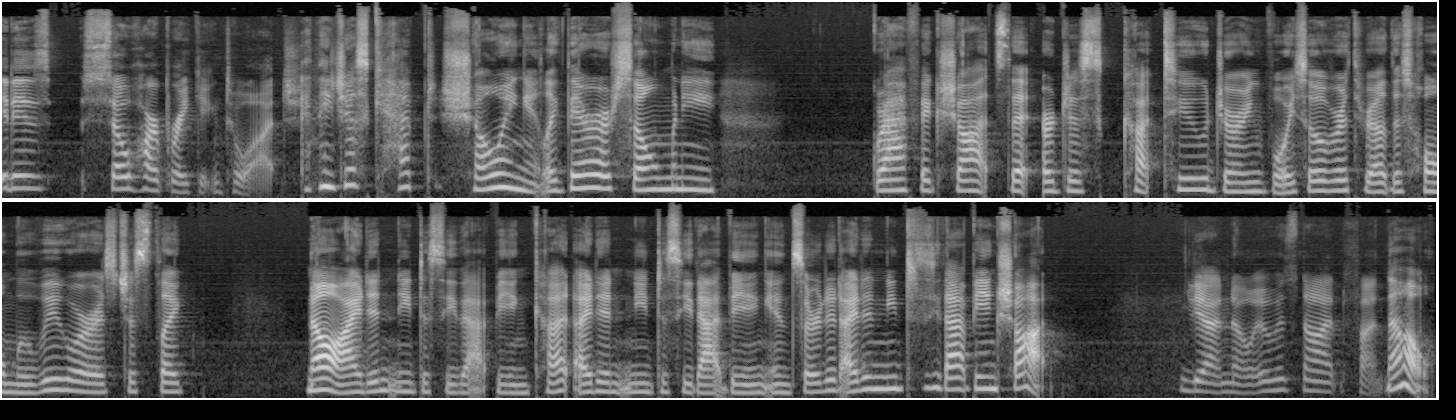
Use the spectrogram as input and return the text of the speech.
it is so heartbreaking to watch. And they just kept showing it. Like there are so many graphic shots that are just cut to during voiceover throughout this whole movie where it's just like no, I didn't need to see that being cut. I didn't need to see that being inserted. I didn't need to see that being shot. Yeah, no, it was not fun. No.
